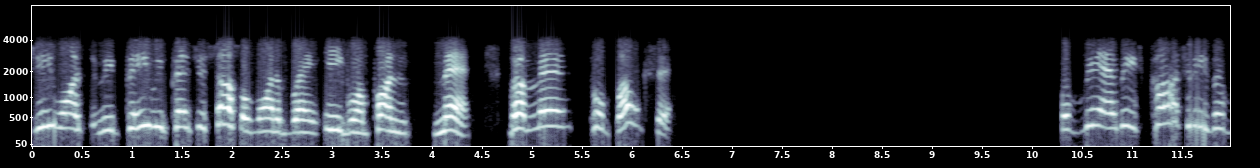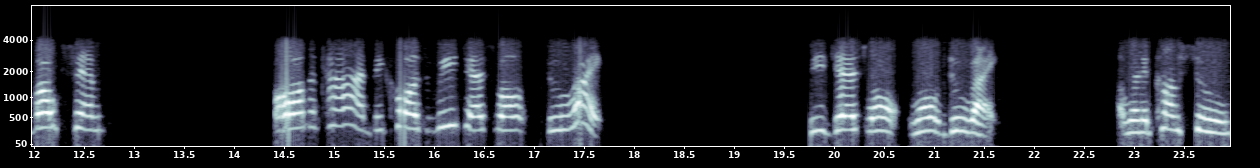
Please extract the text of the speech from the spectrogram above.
He wants to repent. He repents Himself of want to bring evil upon men, but men provokes it. But and we constantly provokes Him all the time because we just won't do right. We just won't won't do right when it comes to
